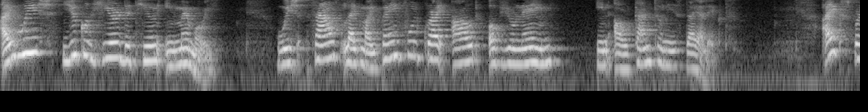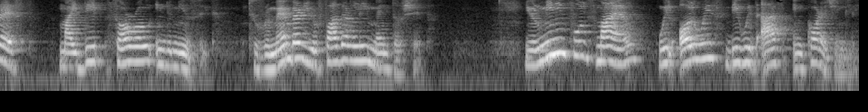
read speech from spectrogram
I wish you could hear the tune in memory, which sounds like my painful cry out of your name in our Cantonese dialect. I expressed my deep sorrow in the music to remember your fatherly mentorship. Your meaningful smile will always be with us encouragingly.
